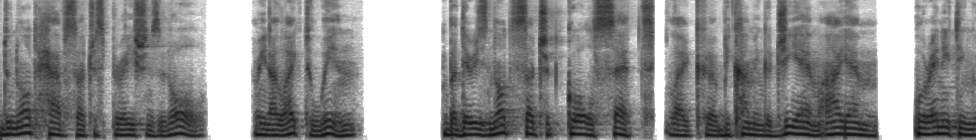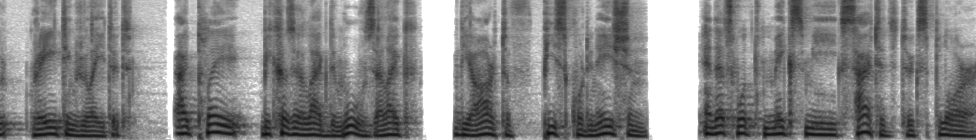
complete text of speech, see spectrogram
do not have such aspirations at all. I mean, I like to win, but there is not such a goal set like uh, becoming a GM, IM, or anything rating related. I play because I like the moves. I like the art of piece coordination And that's what makes me excited to explore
